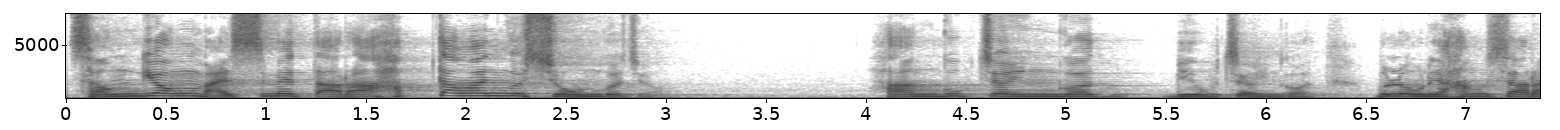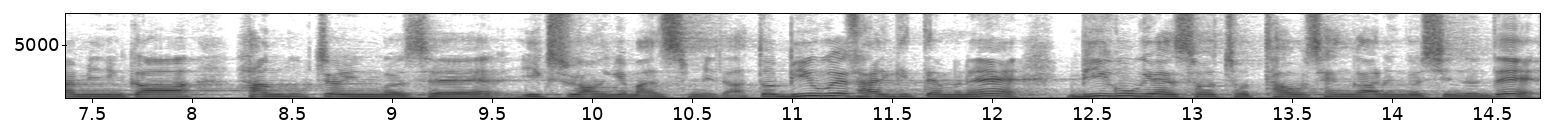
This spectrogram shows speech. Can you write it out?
성경 말씀에 따라 합당한 것이 좋은 거죠. 한국적인 것, 미국적인 것. 물론 우리 한국 사람이니까 한국적인 것에 익숙한 게 많습니다. 또 미국에 살기 때문에 미국에서 좋다고 생각하는 것이 있는데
